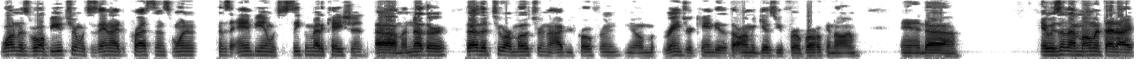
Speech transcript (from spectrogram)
one was Wellbutrin, which is antidepressants. One is Ambien, which is sleeping medication. Um, another, the other two are Motrin and ibuprofen, you know, Ranger candy that the army gives you for a broken arm. And, uh, it was in that moment that I,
